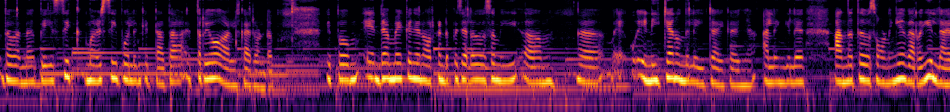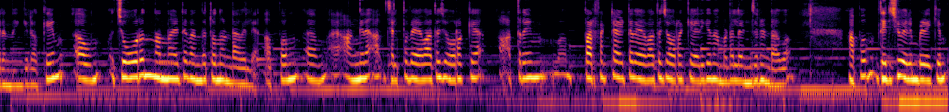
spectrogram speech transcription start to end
എന്താ പറയുക ബേസിക് മേഴ്സി പോലും കിട്ടാത്ത എത്രയോ ആൾക്കാരുണ്ട്. ഇപ്പം എന്റെ അമ്മയൊക്കെ ഞാൻ ഓർക്കേണ്ട ഇപ്പോൾ ചില ദിവസം ഈ എണീക്കാനൊന്ന് ലേറ്റ് ആയി കഴിഞ്ഞാൽ അല്ലെങ്കിൽ അന്നത്തെ ദിവസം ഉണങ്ങിയ വിറകില്ലായിരുന്നെങ്കിലൊക്കെ ചോറും നന്നായിട്ട് വെന്തിട്ടൊന്നും ഉണ്ടാവില്ല. അപ്പം അങ്ങനെ ചിലപ്പോൾ വേവാത്ത ചോറൊക്കെ അത്രയും പെർഫെക്റ്റായിട്ട് വേവാത്ത ചോറൊക്കെ ആയിരിക്കും നമ്മുടെ ലഞ്ചിനുണ്ടാവുക അപ്പം തിരിച്ചു വരുമ്പോഴേക്കും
